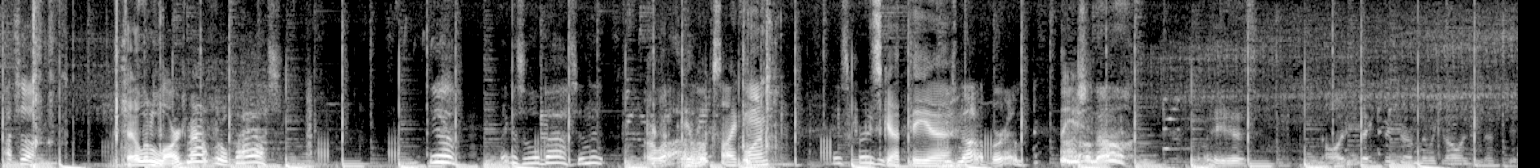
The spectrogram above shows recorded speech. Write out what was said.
That's a Is that a little largemouth? little bass. Yeah, I think it's a little bass, isn't it? Or what? It looks like one. It's crazy. It's got the. uh He's not a brim. I don't know. He is. Take a picture of him, then we can always investigate.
